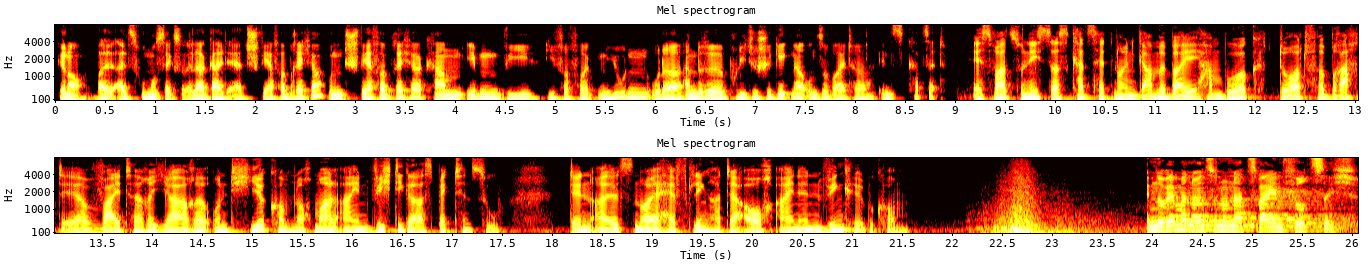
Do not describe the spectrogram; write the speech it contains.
Genau, weil als Homosexueller galt er als Schwerverbrecher und Schwerverbrecher kamen eben wie die verfolgten Juden oder andere politische Gegner und so weiter ins KZ. Es war zunächst das KZ Neuengamme bei Hamburg. Dort verbrachte er weitere Jahre und hier kommt nochmal ein wichtiger Aspekt hinzu. Denn als neuer Häftling hat er auch einen Winkel bekommen. Im November 1942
